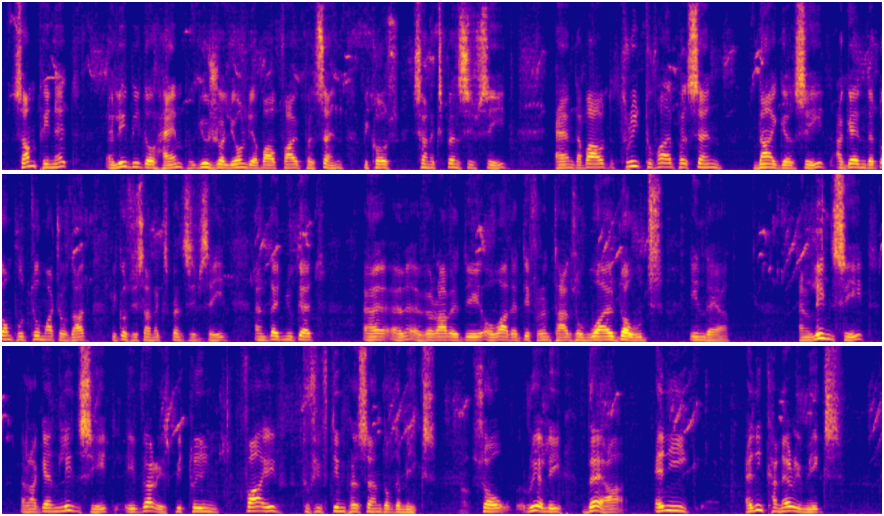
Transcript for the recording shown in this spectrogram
some pinhead, a little bit of hemp, usually only about 5% because it's an expensive seed, and about 3 to 5% Niger seed. Again, they don't put too much of that because it's an expensive seed. And then you get uh, a, a variety of other different types of wild oats in there. And linseed, and again, linseed, it varies between 5 to 15% of the mix. So really, there, any any canary mix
